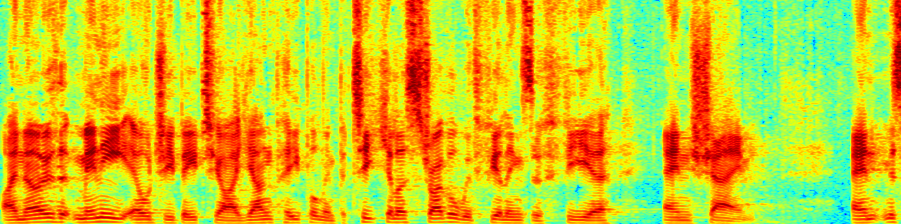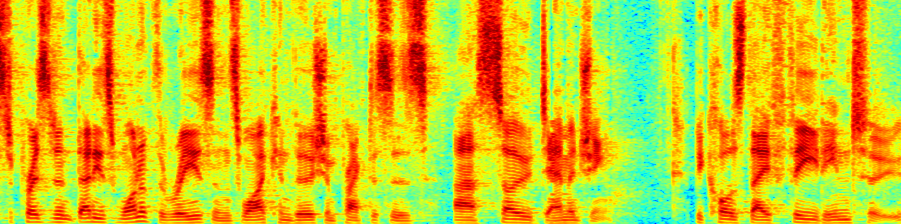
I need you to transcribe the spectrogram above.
I know that many LGBTI young people in particular struggle with feelings of fear and shame. And, Mr President, that is one of the reasons why conversion practices are so damaging, because they feed into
